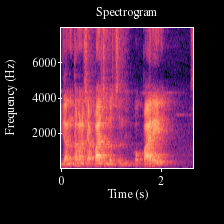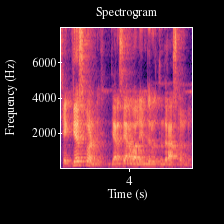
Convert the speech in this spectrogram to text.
ఇదంతా మనం చెప్పాల్సింది వస్తుంది. ఒకసారి చెక్ చేసుకోండి జనసేన వాళ్ళు ఏం జరుగుతుంది రాష్ట్రంలో?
